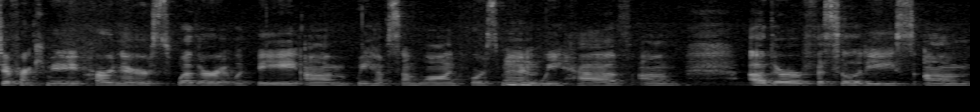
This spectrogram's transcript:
different community partners, whether it would be, um, we have some law enforcement, Mhm. we have um, other facilities um,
